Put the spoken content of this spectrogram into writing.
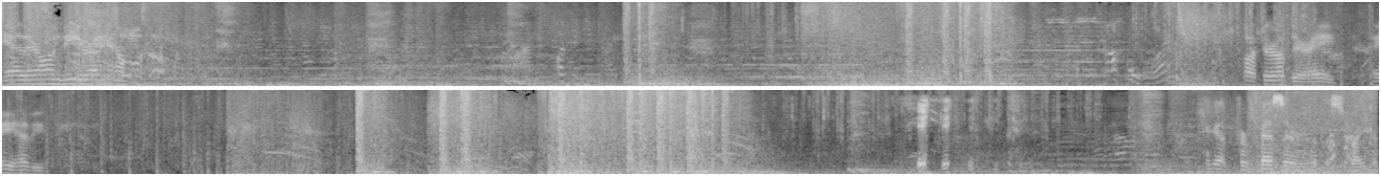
Yeah, they're on B right now. Almost up. Fuck, they're up there. A. A heavy. I got Professor with a striker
